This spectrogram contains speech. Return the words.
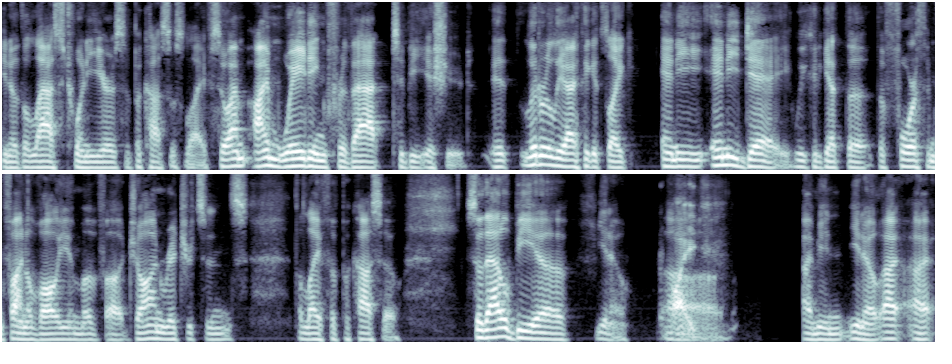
you know the last 20 years of Picasso's life. So I'm I'm waiting for that to be issued. It literally I think it's like any any day we could get the the fourth and final volume of uh, John Richardson's The Life of Picasso. So that'll be a you know uh, I mean you know I, I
